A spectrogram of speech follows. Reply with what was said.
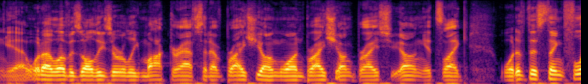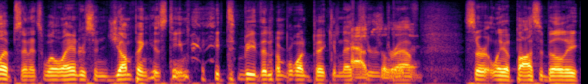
Yeah, what I love is all these early mock drafts that have Bryce Young one, Bryce Young, Bryce Young. It's like, what if this thing flips and it's Will Anderson jumping his teammate to be the number one pick in next Absolutely. year's draft? Certainly a possibility.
